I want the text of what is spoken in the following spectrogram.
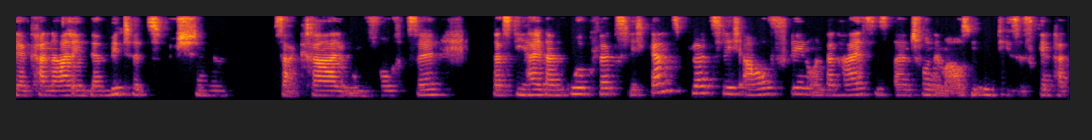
der Kanal in der Mitte zwischen Sakral und Wurzel, dass die halt dann urplötzlich, ganz plötzlich aufstehen und dann heißt es dann schon im Außen, oh, dieses Kind hat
